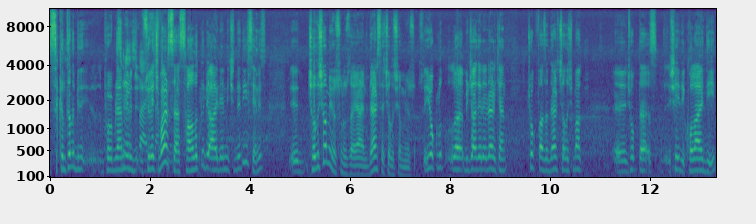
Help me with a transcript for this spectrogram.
sıkıntılı bir problemli Süreç bir varsa. süreç varsa, sağlıklı bir ailenin içinde değilseniz e, çalışamıyorsunuz da yani derse çalışamıyorsunuz. E, Yoklukla mücadele ederken çok fazla ders çalışmak e, çok da şey değil, kolay değil.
